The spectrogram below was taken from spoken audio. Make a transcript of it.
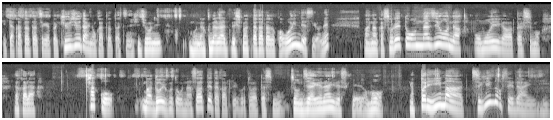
いた方たちがやっぱり90代の方たちに非常にもう亡くなられてしまった方とか多いんですよね。まあなんかそれと同じような思いが私も、だから過去、まあどういうことをなさってたかということは私も存じ上げないですけれども、やっぱり今、次の世代に、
